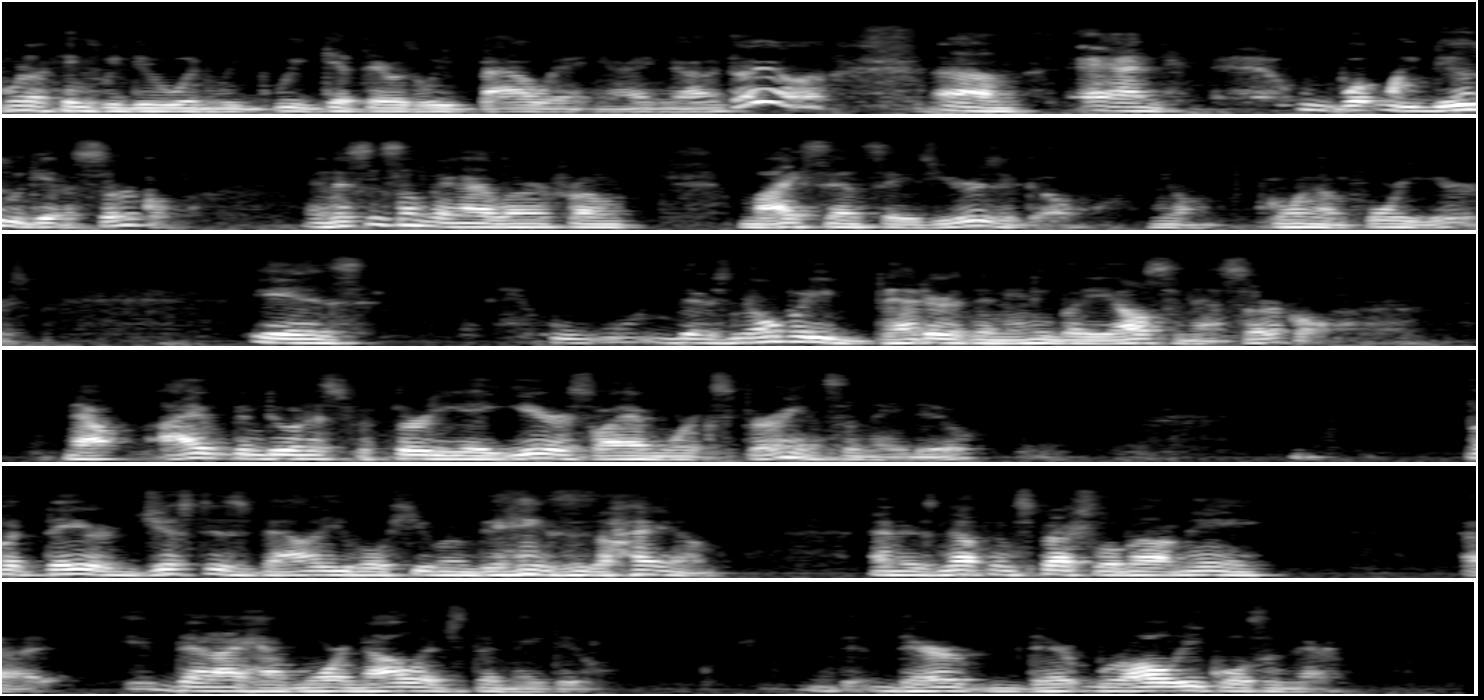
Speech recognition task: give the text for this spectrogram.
one of the things we do when we, we get there is we bow in, right? Um, and what we do is we get in a circle. And this is something I learned from my senseis years ago, you know, going on 40 years, is there's nobody better than anybody else in that circle. Now, I've been doing this for 38 years, so I have more experience than they do. But they are just as valuable human beings as I am. And there's nothing special about me. Uh, that I have more knowledge than they do. They're, they're, we're all equals in there.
